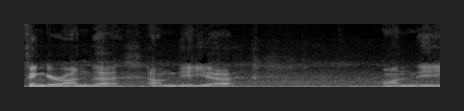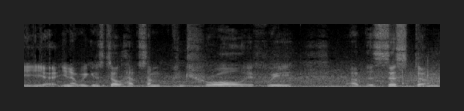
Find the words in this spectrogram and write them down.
finger on the on the uh, on the uh, you know we can still have some control if we of the system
